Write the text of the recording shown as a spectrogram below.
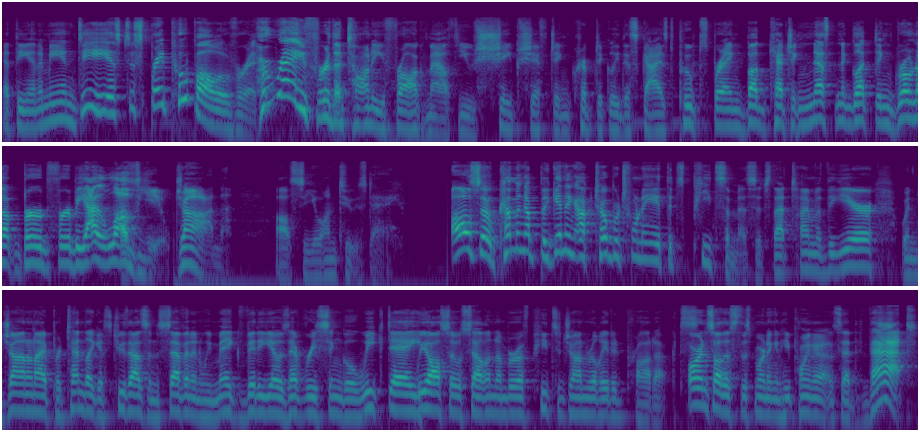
at the enemy, and D is to spray poop all over it. Hooray for the tawny frogmouth, you shape-shifting, cryptically disguised, poop-spraying, bug-catching, nest-neglecting, grown-up bird Furby. I love you. John, I'll see you on Tuesday. Also, coming up beginning October 28th, it's Pizzamas. It's that time of the year when John and I pretend like it's 2007 and we make videos every single weekday. We also sell a number of Pizza John related products. Orin saw this this morning and he pointed out and said, That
